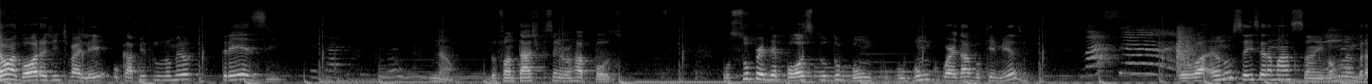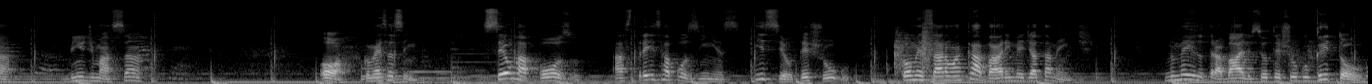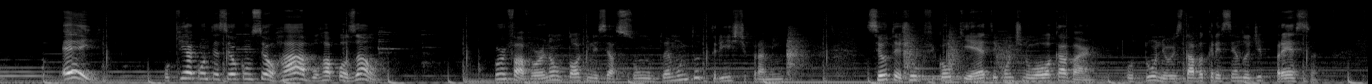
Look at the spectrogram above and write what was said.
Então agora a gente vai ler o capítulo número 13. Você sabe o que foi? Não, do Fantástico Senhor Raposo. O super depósito do Bunco. O Bunco guardava o que mesmo? Maçã! Eu, eu não sei se era maçã, hein? Vamos lembrar. Vinho de maçã? Ó, começa assim. Seu raposo, as três raposinhas e seu texugo começaram a cavar imediatamente. No meio do trabalho, seu texugo gritou: Ei! O que aconteceu com seu rabo, raposão? Por favor, não toque nesse assunto, é muito triste para mim. Seu texugo ficou quieto e continuou a cavar. O túnel estava crescendo depressa,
